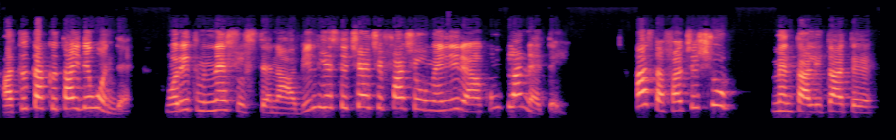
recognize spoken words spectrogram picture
Atâta cât ai de unde. Un ritm nesustenabil este ceea ce face omenirea acum planetei. Asta face și o mentalitate,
